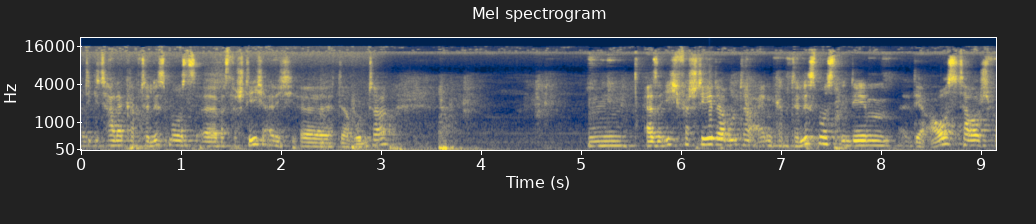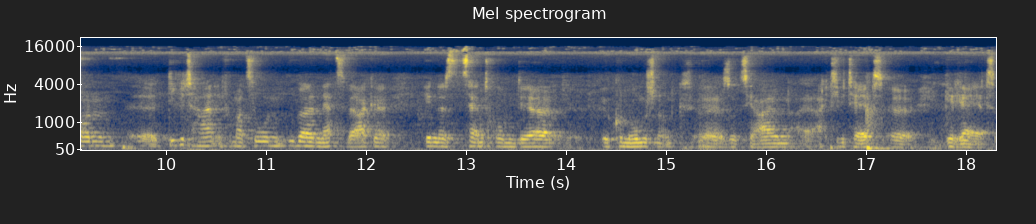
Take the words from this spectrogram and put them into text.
digitaler Kapitalismus, äh, was verstehe ich eigentlich äh, darunter? Hm, also ich verstehe darunter einen Kapitalismus, in dem der Austausch von äh, digitalen Informationen über Netzwerke in das Zentrum der ökonomischen und äh, sozialen äh, Aktivität äh, gerät.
